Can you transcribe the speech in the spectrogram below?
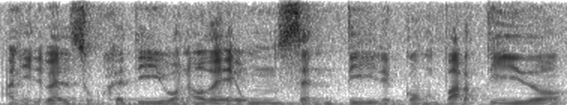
a nivel subjetivo, ¿no? de un sentir compartido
